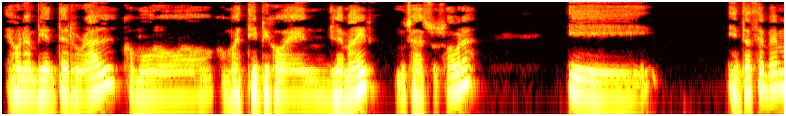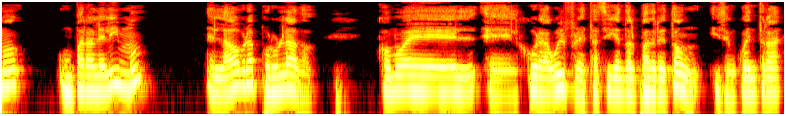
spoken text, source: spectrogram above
es un ambiente rural, como, como es típico en Lemire, muchas de sus obras. Y entonces vemos un paralelismo en la obra, por un lado, como el, el cura Wilfred está siguiendo al padre Tom y se encuentra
